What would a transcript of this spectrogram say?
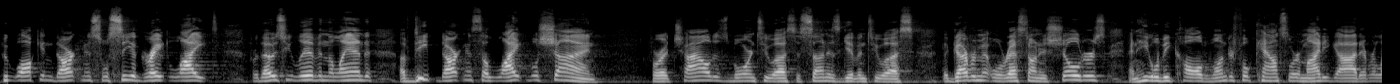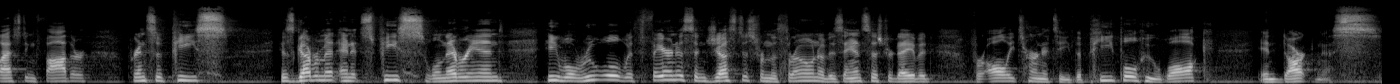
who walk in darkness will see a great light. For those who live in the land of deep darkness, a light will shine. For a child is born to us, a son is given to us. The government will rest on his shoulders, and he will be called Wonderful Counselor, Mighty God, Everlasting Father, Prince of Peace. His government and its peace will never end. He will rule with fairness and justice from the throne of his ancestor David for all eternity. The people who walk in darkness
